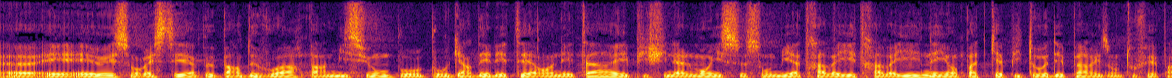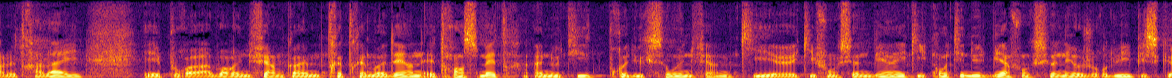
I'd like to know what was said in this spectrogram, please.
Euh, et, eux, ils sont restés un peu par devoir, par mission pour, pour garder les terres en état. Et puis finalement, ils se sont mis à travailler, travailler, n'ayant pas de capitaux au départ, ils ont tout fait par le travail. Et pour avoir une ferme quand même très très moderne et transmettre un outil de production, une ferme qui, euh, qui fonctionne bien et qui continue de bien fonctionner aujourd'hui puisque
